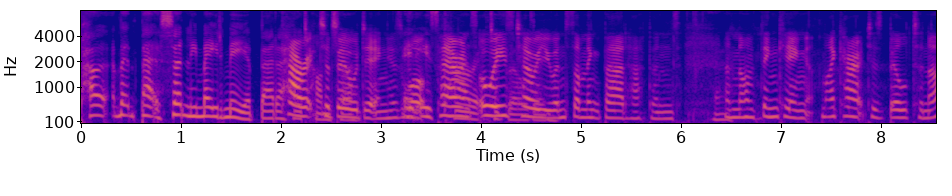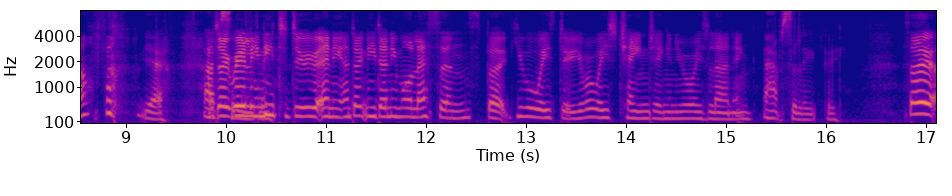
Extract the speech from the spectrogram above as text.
Per, better, certainly made me a better Character headhunter. building is what is parents always tell you when something bad happens. Yeah. And I'm thinking, my character's built enough. Yeah, I don't really need to do any, I don't need any more lessons, but you always do. You're always changing and you're always learning. Absolutely. So,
